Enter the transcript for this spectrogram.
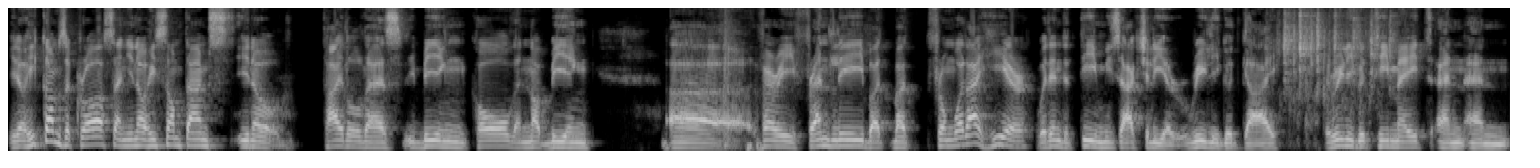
you know he comes across and you know he's sometimes you know titled as being cold and not being uh, very friendly. But but from what I hear within the team, he's actually a really good guy, a really good teammate, and and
